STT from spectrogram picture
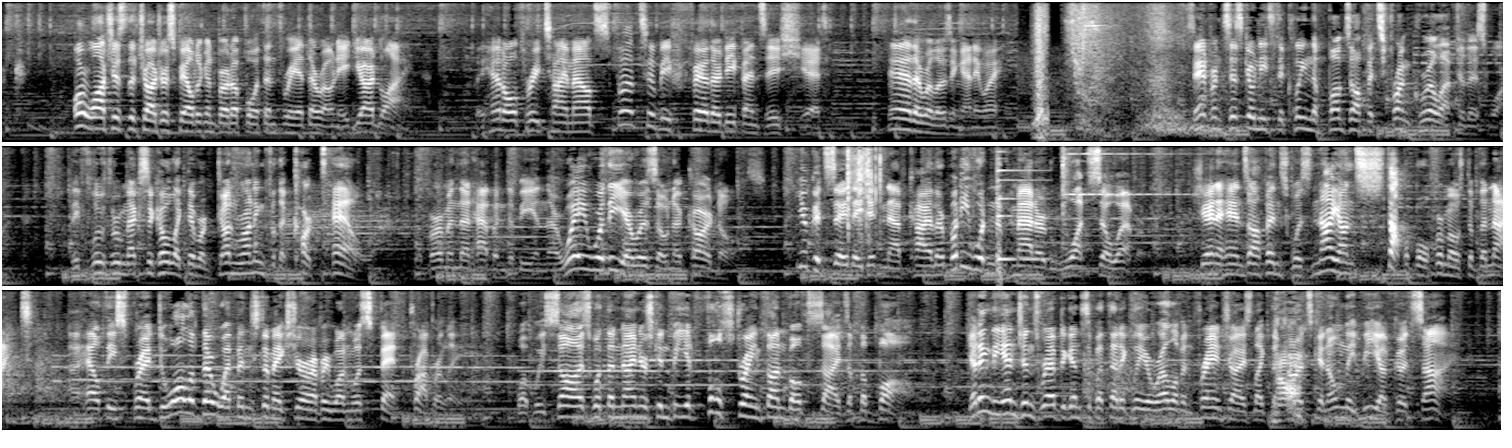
Or watch as the Chargers fail to convert a fourth and three at their own eight yard line. They had all three timeouts, but to be fair, their defense is shit. Eh, they were losing anyway. San Francisco needs to clean the bugs off its front grill after this one. They flew through Mexico like they were gun running for the cartel. The vermin that happened to be in their way were the Arizona Cardinals. You could say they didn't have Kyler, but he wouldn't have mattered whatsoever. Shanahan's offense was nigh unstoppable for most of the night. A healthy spread to all of their weapons to make sure everyone was fed properly. What we saw is what the Niners can be at full strength on both sides of the ball. Getting the engines revved against a pathetically irrelevant franchise like the Cards can only be a good sign.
